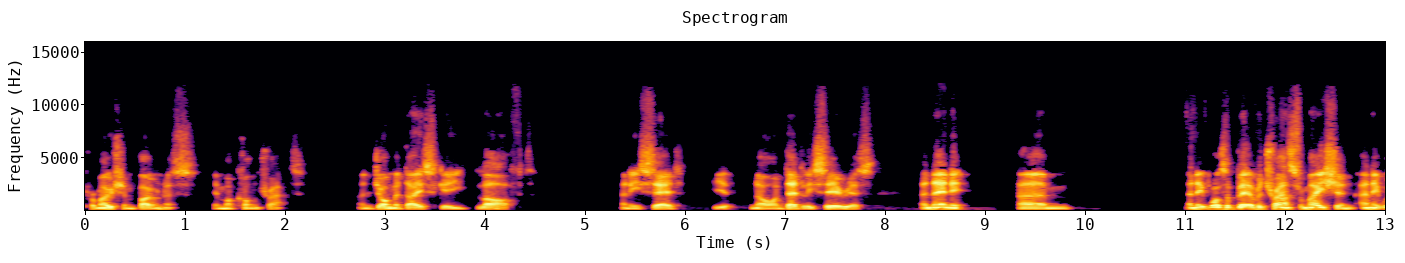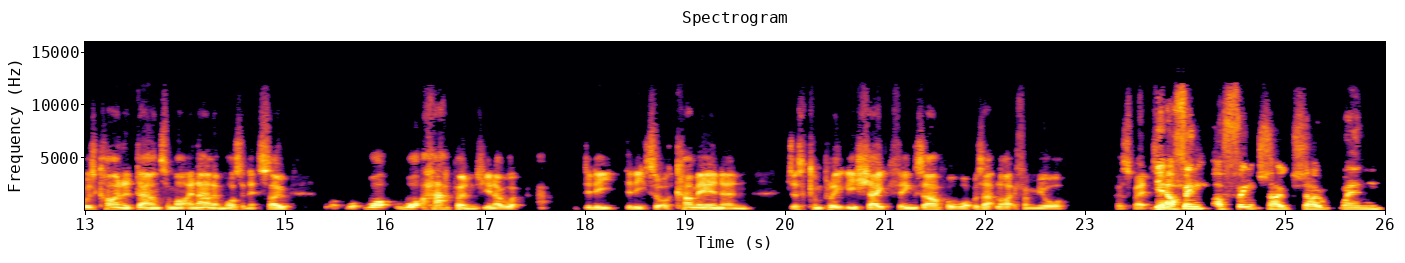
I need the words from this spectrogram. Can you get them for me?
promotion bonus in my contract." And John Madejski laughed, and he said, "No, I'm deadly serious." And then it, um, and it was a bit of a transformation, and it was kind of down to Martin Allen, wasn't it? So, what what, what happened? You know, what, did he did he sort of come in and just completely shake things up, or what was that like from your perspective? Yeah, I think I think so. So when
